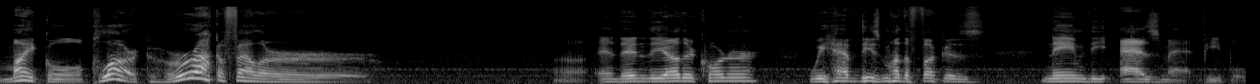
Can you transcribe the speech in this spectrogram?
Michael Clark Rockefeller. Uh, and then the other corner, we have these motherfuckers named the Asmat people.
